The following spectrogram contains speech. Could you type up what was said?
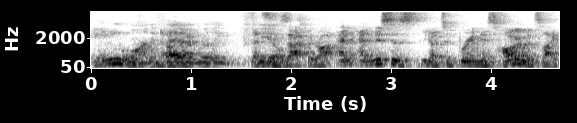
anyone if No. they don't really feel. That's exactly right. And and this is, you know, to bring this home, it's like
